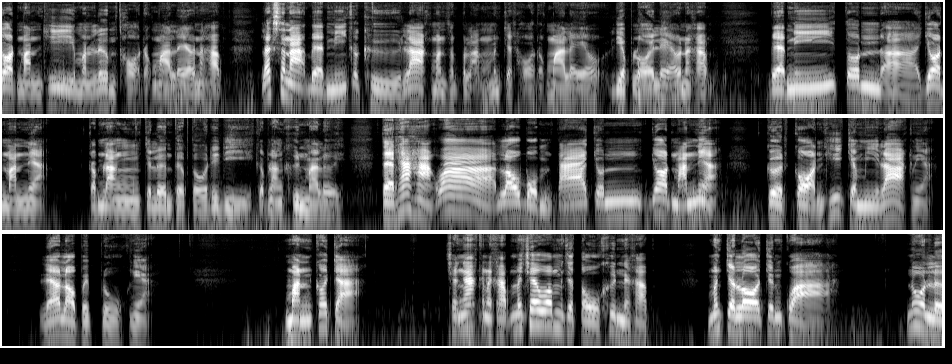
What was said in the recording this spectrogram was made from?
ยอดมันที่มันเริ่มถอดออกมาแล้วนะครับ ลักษณะแบบนี้ก็คือรากมันสำปะหลังมันจะถอดออกมาแล้ว เรียบร้อยแล้วนะครับ แบบนี้ต้นอยอดมันเนี่ยกำลังเจริญเติบโตได้ดีกำลังขึ้นมาเลย แต่ถ้าหากว่าเราบ่มตาจนยอดมันเนี่ยเกิดก่อนที่จะมีรากเนี่ยแล้วเราไปปลูกเนี่ยมันก็จะชะงักนะครับ ไม่ใช่ว่ามันจะโตขึ้นนะครับ มันจะรอจนกว่า โน่นเล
